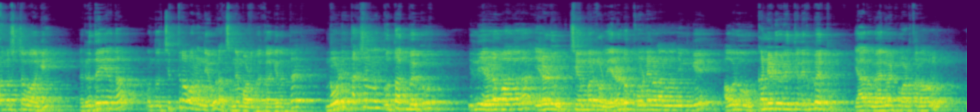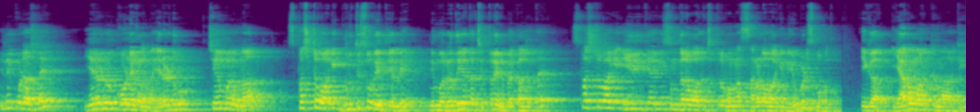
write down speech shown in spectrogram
ಸ್ಪಷ್ಟವಾಗಿ ಹೃದಯದ ಒಂದು ಚಿತ್ರವನ್ನು ನೀವು ರಚನೆ ಮಾಡಬೇಕಾಗಿರುತ್ತೆ. ನೋಡಿದ ತಕ್ಷಣ ನಮ್ಗೆ ಗೊತ್ತಾಗಬೇಕು, ಇಲ್ಲಿ ಎಡಭಾಗದ ಎರಡು ಚೇಂಬರ್ಗಳು ಎರಡು ಕೋಣೆಗಳನ್ನು ನಿಮಗೆ ಅವರು ಕಂಡುಹಿಡಿಯುವ ರೀತಿಯಲ್ಲಿ ಇರಬೇಕು. ಯಾರು ವ್ಯಾಲ್ಯೂಯೇಟ್ ಮಾಡ್ತಾರೋ ಅವರು. ಇಲ್ಲಿ ಕೂಡ ಅಷ್ಟೇ ಎರಡು ಕೋಣೆಗಳನ್ನು, ಎರಡು ಚೇಂಬರ್ ಅನ್ನ ಸ್ಪಷ್ಟವಾಗಿ ಗುರುತಿಸುವ ರೀತಿಯಲ್ಲಿ ನಿಮ್ಮ ಹೃದಯದ ಚಿತ್ರ ಇರಬೇಕಾಗುತ್ತೆ. ಸ್ಪಷ್ಟವಾಗಿ ಈ ರೀತಿಯಾಗಿ ಸುಂದರವಾದ ಚಿತ್ರವನ್ನ ಸರಳವಾಗಿ ನೀವು ಬಿಡಿಸಬಹುದು. ಈಗ ಯಾರೋ ಮಾರ್ಕನ್ನು ಹಾಕಿ?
